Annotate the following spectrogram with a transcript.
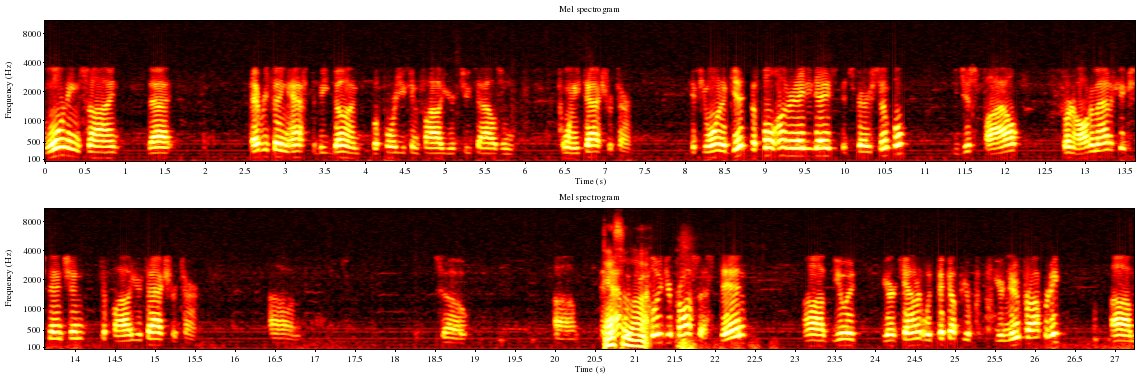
warning sign that everything has to be done before you can file your 2020 tax return. If you want to get the full 180 days, it's very simple. You just file for an automatic extension to file your tax return. Um, so, um, and That's that a would lot. conclude your process. Then uh, you would your accountant would pick up your your new property. Um,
